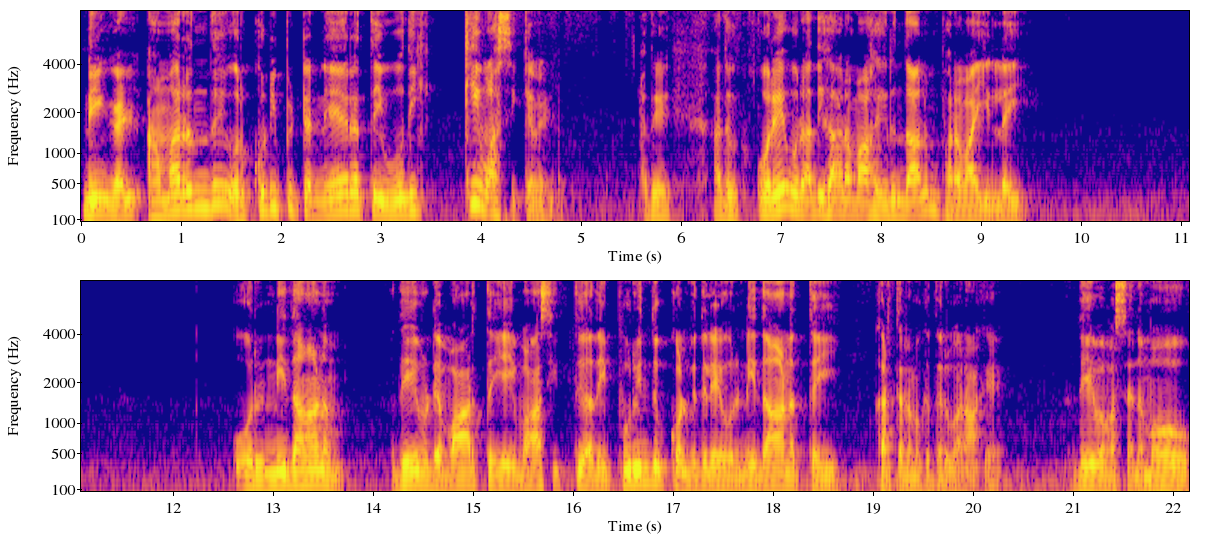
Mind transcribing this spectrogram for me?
நீங்கள் அமர்ந்து ஒரு குறிப்பிட்ட நேரத்தை ஒதுக்கி வாசிக்க வேண்டும். அது அது ஒரே ஒரு அதிகாரமாக இருந்தாலும் பரவாயில்லை. ஒரு நிதானம் தேவனுடைய வார்த்தையை வாசித்து அதை புரிந்து கொள்வதிலே ஒரு நிதானத்தை கர்த்தர் நமக்கு தருவாராக. தேவ வசனமோ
